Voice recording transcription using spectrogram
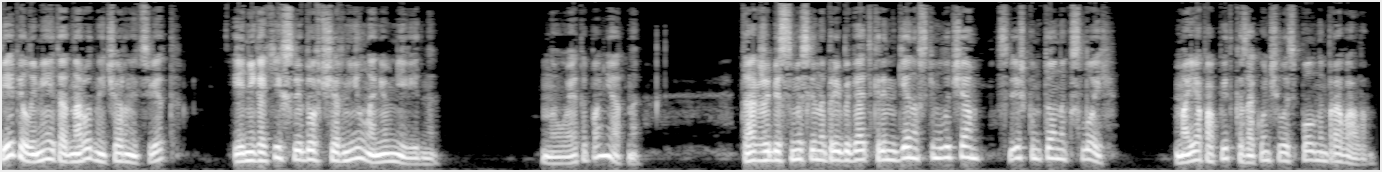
Пепел имеет однородный черный цвет, и никаких следов чернил на нем не видно. Ну, это понятно. Также бессмысленно прибегать к рентгеновским лучам, слишком тонок слой, Моя попытка закончилась полным провалом.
